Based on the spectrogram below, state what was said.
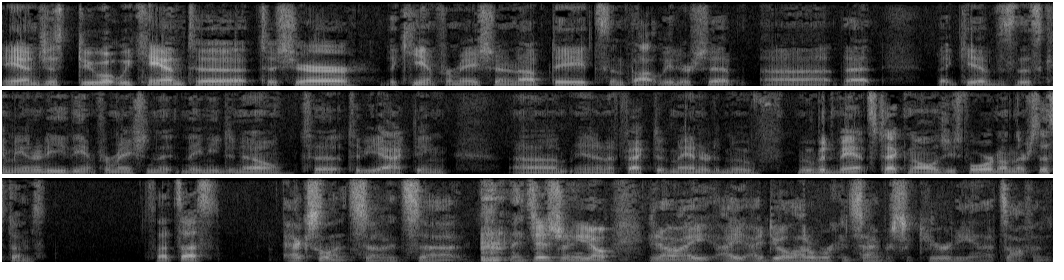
and just do what we can to to share the key information and updates and thought leadership uh, that that gives this community the information that they need to know to to be acting um, in an effective manner to move move advanced technologies forward on their systems. So that's us. Excellent. So it's uh, it's interesting. You know, you know, I, I, I do a lot of work in cybersecurity, and that's often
